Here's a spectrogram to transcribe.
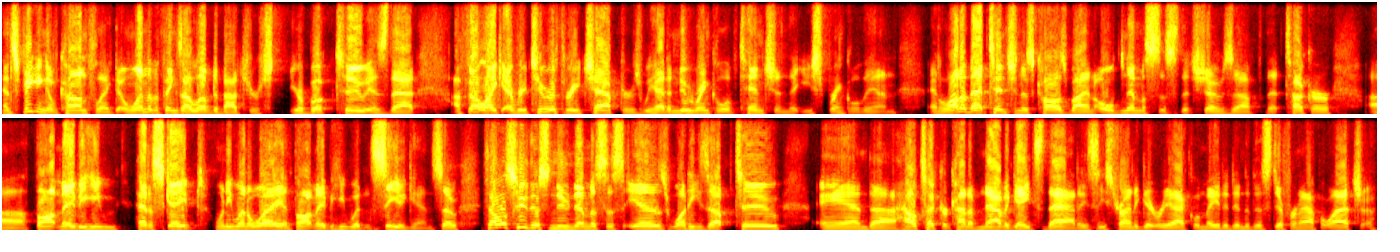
And speaking of conflict, one of the things I loved about your your book too is that I felt like every two or three chapters we had a new wrinkle of tension that you sprinkled in, and a lot of that tension is caused by an old nemesis that shows up that Tucker uh, thought maybe he had escaped when he went away and thought maybe he wouldn't see again. So tell us who this new nemesis is, what he's up to, and uh, how Tucker kind of navigates that as he's trying to get reacclimated into this different Appalachia.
